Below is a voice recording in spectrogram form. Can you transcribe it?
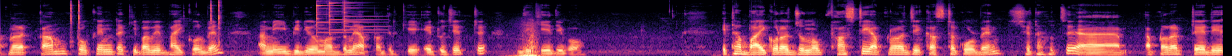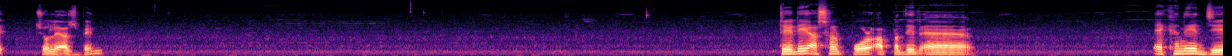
আপনারা কাম টোকেনটা কীভাবে ভাই করবেন, আমি এই ভিডিওর মাধ্যমে আপনাদেরকে এ টু জেড দেখিয়ে দিব। এটা বাই করার জন্য ফার্স্টেই আপনারা যে কাজটা করবেন, সেটা হচ্ছে আপনারা ট্রেডে চলে আসবেন। ট্রেডে আসার পর আপনাদের এখানে যে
